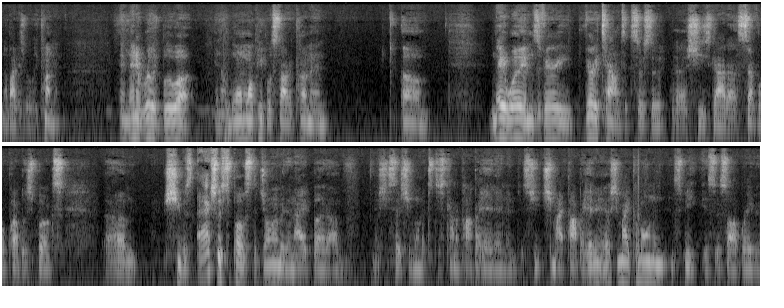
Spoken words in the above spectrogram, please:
nobody's really coming. And then it really blew up. You know, more and more people started coming. Um, Nay Williams, very very talented sister. Uh, she's got uh, several published books. Um, she was actually supposed to join me tonight, but um, she said she wanted to just kind of pop her head in, and she she might pop her head in. She might come on and, speak. It's, it's all gravy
